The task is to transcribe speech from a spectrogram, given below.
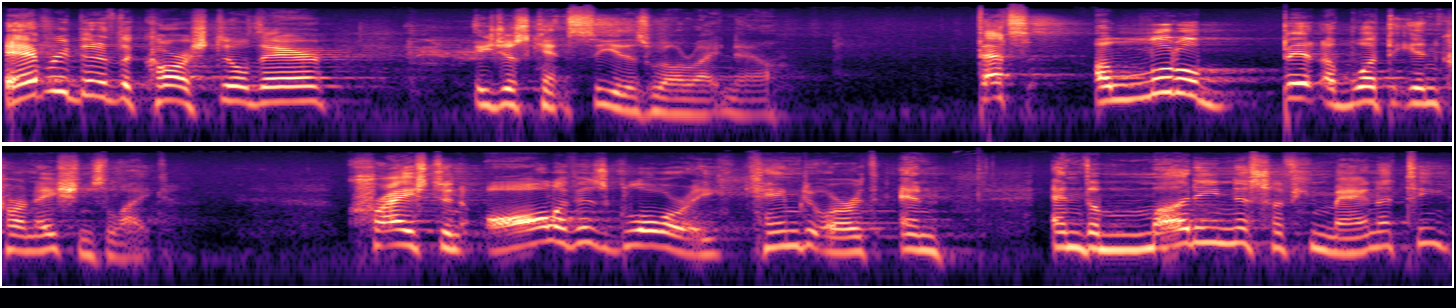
Every bit of the car is still there. You just can't see it as well right now. That's a little bit of what the incarnation's like. Christ, in all of his glory, came to earth, and, and the muddiness of humanity,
